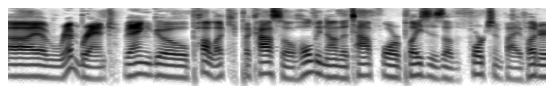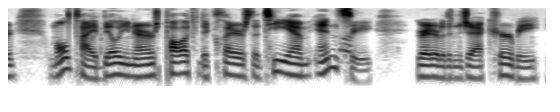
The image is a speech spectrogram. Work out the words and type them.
Uh, Rembrandt, Van Gogh, Pollock, Picasso holding on the top four places of the Fortune 500. Multi billionaires, Pollock declares the TMNC greater than Jack Kirby.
